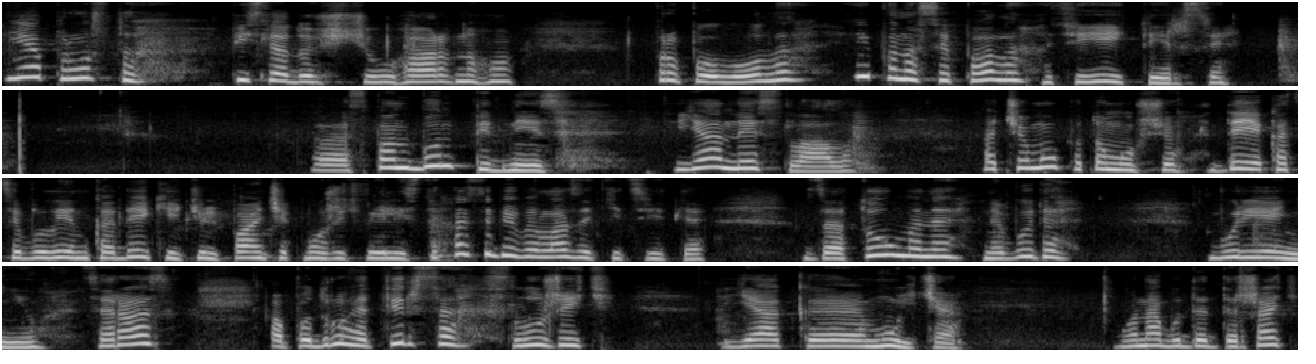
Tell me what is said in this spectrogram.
Я просто після дощу гарного прополола і понасипала цієї тирси. Е, Спанбун під низ я не слала. А чому? Тому що деяка цибулинка, деякий тюльпанчик можуть вилізти. Хай собі вилазить і цвіте. Зато у мене не буде бур'янів. Це раз. А по-друге, тирса служить як е, мульча. Вона буде держати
